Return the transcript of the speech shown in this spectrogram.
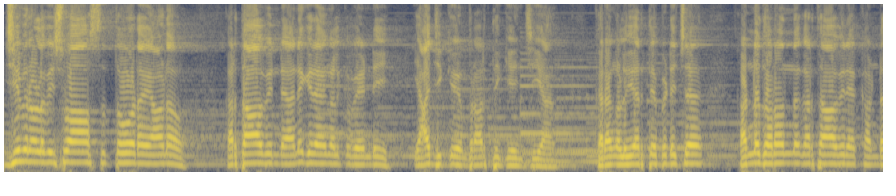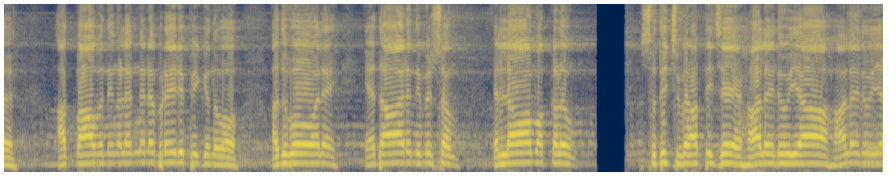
ജീവനുള്ള വിശ്വാസത്തോടെയാണ് കർത്താവിന്റെ അനുഗ്രഹങ്ങൾക്ക് വേണ്ടി യാചിക്കുകയും പ്രാർത്ഥിക്കുകയും ചെയ്യാൻ. കരങ്ങൾ ഉയർത്തി പിടിച്ച് കണ്ണു തുറന്ന് കർത്താവിനെ കണ്ട് ആത്മാവ് നിങ്ങൾ എങ്ങനെ പ്രേരിപ്പിക്കുന്നുവോ അതുപോലെ ഏതാനും നിമിഷം എല്ലാ മക്കളും ശ്രദ്ധിച്ചു പ്രാർത്ഥിച്ചേ hallelujah hallelujah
